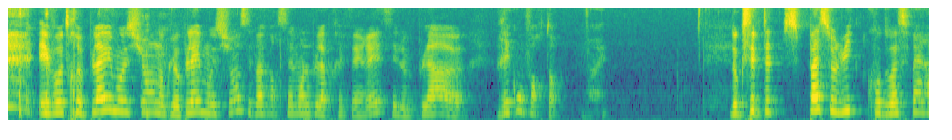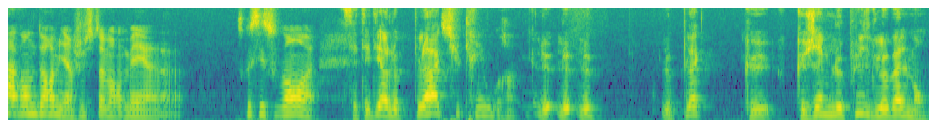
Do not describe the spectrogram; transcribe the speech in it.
Et votre plat émotion Donc le plat émotion, c'est pas forcément le plat préféré, c'est le plat euh, réconfortant. Ouais. Donc c'est peut-être pas celui qu'on doit se faire avant de dormir justement, mais euh, parce que c'est souvent euh, C'est-à-dire le plat, sucré ou gras. le, le, le, le plat que, que j'aime le plus globalement.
